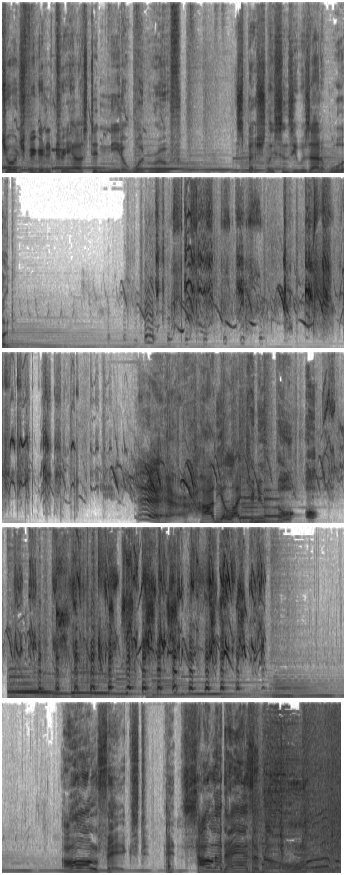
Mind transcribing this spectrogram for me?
George figured a treehouse didn't need a wood roof, especially since he was out of wood. Yeah, how do you like your new... Oh, oh. All fixed and solid as a rock.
